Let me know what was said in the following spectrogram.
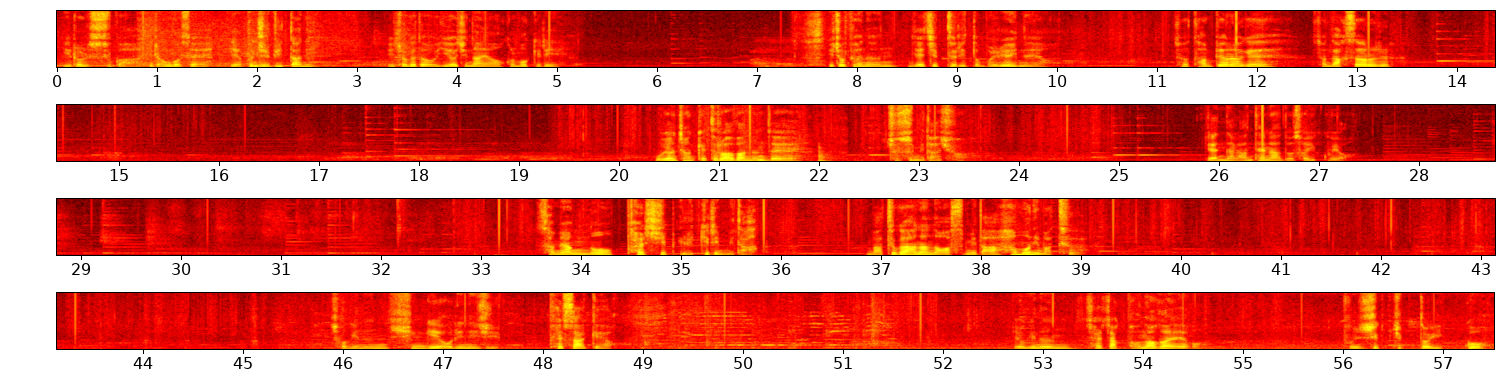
이럴 수가 이런 곳에 예쁜 집이 있다니 이쪽에도 이어지나요 골목길이 이쪽 편은 옛 집들이 또 몰려 있네요 저 담벼락에 저 낙서를 우연찮게 들어와 봤는데 좋습니다 아주. 옛날 안테나도 서 있고요. 삼양로 81길입니다. 마트가 하나 나왔습니다. 하모니 마트. 저기는 신기 어린이집. 패스할게요 여기는 살짝 번화가예요. 분식집도 있고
